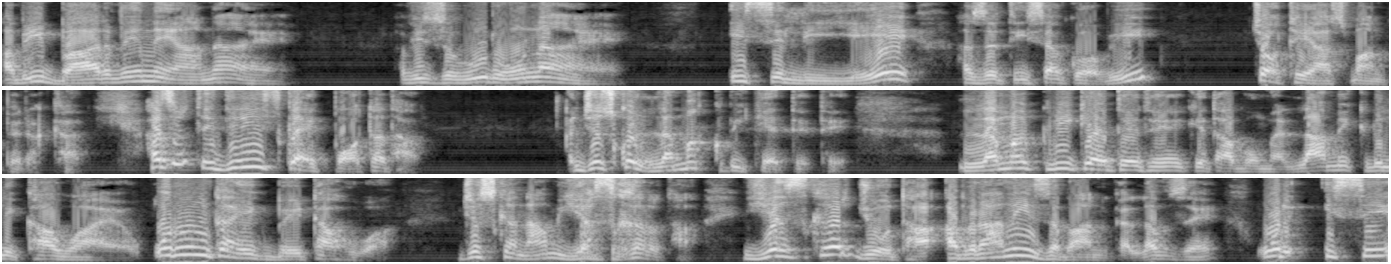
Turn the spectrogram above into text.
ابھی بارہویں نے آنا ہے، ابھی ظہور ہونا ہے۔ اس لیے حضرت عیسیٰ کو ابھی چوتھے آسمان پہ رکھا۔ حضرت ادریس کا ایک پوتا تھا، جس کو لمک بھی کہتے تھے۔ لمک بھی کہتے تھے کتابوں میں، لامک بھی لکھا ہوا ہے۔ اور ان کا ایک بیٹا ہوا، جس کا نام یزغر تھا۔ یزغر جو تھا، عبرانی زبان کا لفظ ہے، اور اسے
